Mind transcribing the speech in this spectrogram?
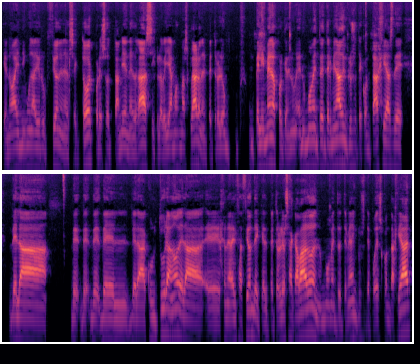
que no hay ninguna disrupción en el sector, por eso también el gas sí que lo veíamos más claro, en el petróleo un, pelín menos, porque en un, momento determinado incluso te contagias de la de, la cultura, ¿no? de la eh, generalización de que el petróleo se ha acabado, en un momento determinado incluso te puedes contagiar,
